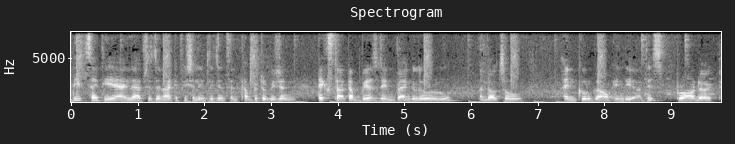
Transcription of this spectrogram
DeepSight AI Labs is an artificial intelligence and computer vision tech startup based in Bangalore and also in Gurgaon, India. This product,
